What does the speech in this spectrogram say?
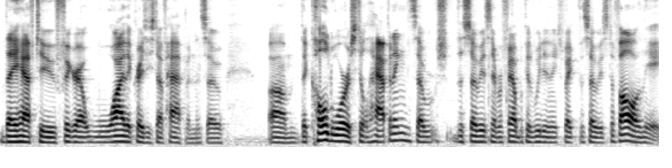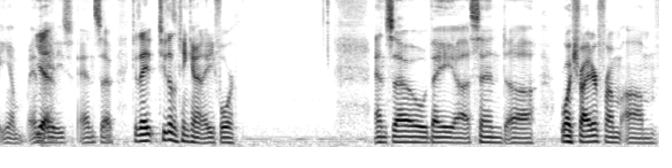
they have to figure out why the crazy stuff happened, and so um, the Cold War is still happening. So the Soviets never failed because we didn't expect the Soviets to fall in the you know in Yeah. the 80s, and so because 2010 came out in 84, and so they uh, send uh, Roy Scheider from um,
